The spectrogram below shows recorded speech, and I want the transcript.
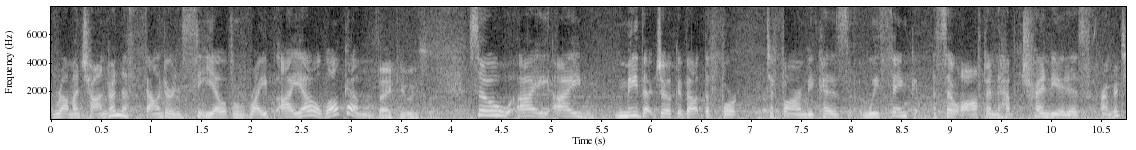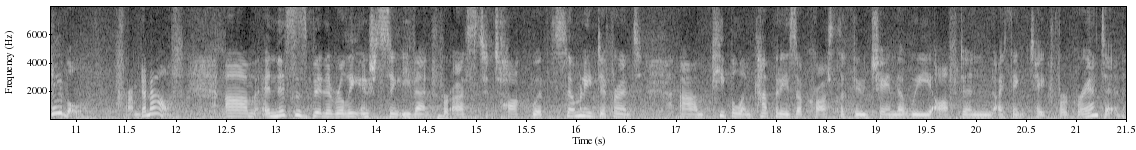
Ramachandran, the founder and CEO of Ripe.io. Welcome. Thank you, Lisa. So I, I, made that joke about the fork to farm because we think so often how trendy it is farm to table, farm to mouth. Um, and this has been a really interesting event for us to talk with so many different um, people and companies across the food chain that we often, I think, take for granted.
